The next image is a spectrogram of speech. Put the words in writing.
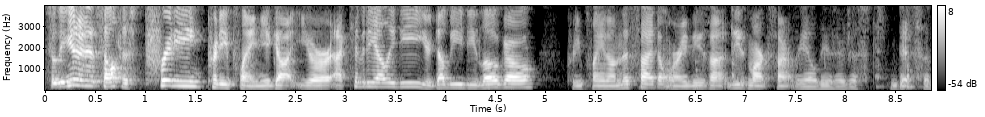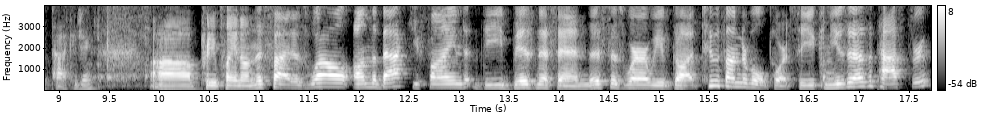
So the unit itself is pretty, pretty plain. You got your activity LED, your WD logo, pretty plain on this side. Don't worry, these aren't, these marks aren't real. These are just bits of packaging. Uh, pretty plain on this side as well. On the back, you find the business end. This is where we've got two Thunderbolt ports, so you can use it as a pass-through.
